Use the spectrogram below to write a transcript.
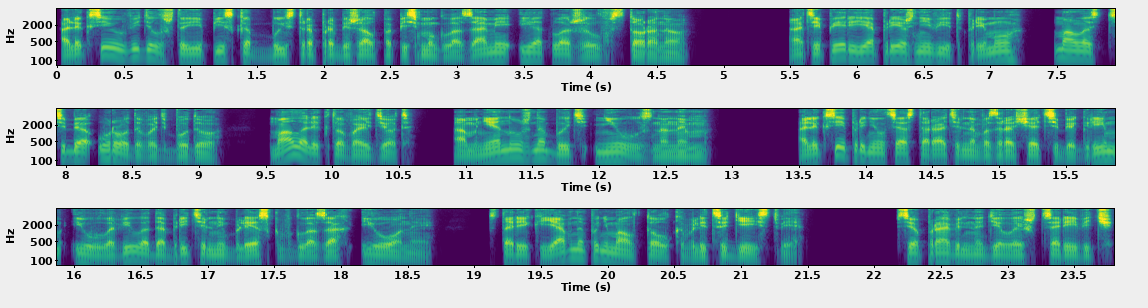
Алексей увидел, что епископ быстро пробежал по письму глазами и отложил в сторону. «А теперь я прежний вид приму, малость себя уродовать буду. Мало ли кто войдет, а мне нужно быть неузнанным». Алексей принялся старательно возвращать себе грим и уловил одобрительный блеск в глазах Ионы. Старик явно понимал толк в лицедействе. «Все правильно делаешь, царевич.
